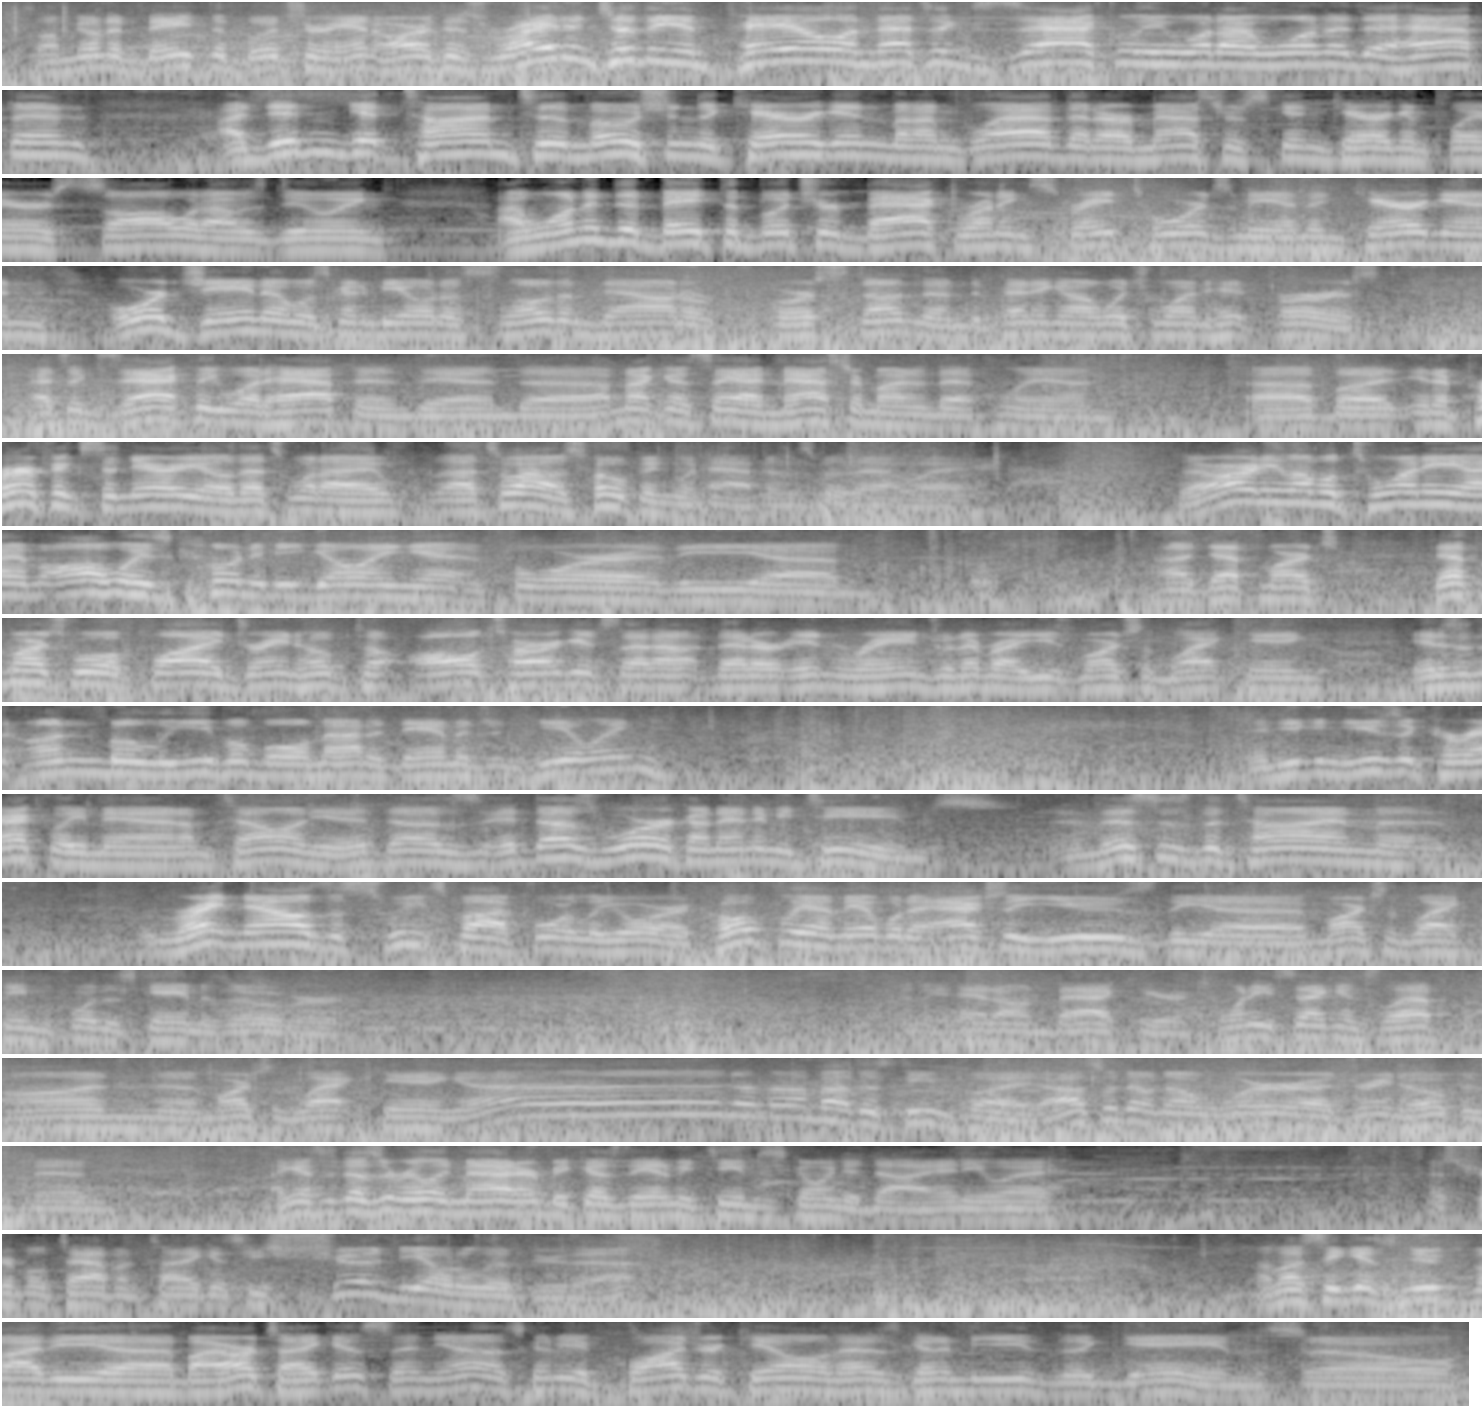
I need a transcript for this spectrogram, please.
So I'm going to bait the Butcher and Arthas right into the Impale, and that's exactly what I wanted to happen. I didn't get time to motion to Kerrigan, but I'm glad that our Master Skin Kerrigan players saw what I was doing. I wanted to bait the Butcher back, running straight towards me, and then Kerrigan or Jaina was going to be able to slow them down or, or stun them, depending on which one hit first. That's exactly what happened, and uh, I'm not going to say I masterminded that plan, uh, but in a perfect scenario, that's what I that's what I was hoping would happen. Let's put it that way. They're already level 20. I am always going to be going for the uh, uh, Death March. Death March will apply Drain Hope to all targets that, are, that are in range whenever I use March of the Black King. It is an unbelievable amount of damage and healing. If you can use it correctly, man, I'm telling you, it does it does work on enemy teams. And this is the time... Uh, right now is the sweet spot for Leoric. Hopefully I'm able to actually use the uh, March of the Black King before this game is over head on back here. 20 seconds left on uh, March of Black King. I don't know about this team fight. I also don't know where uh, Drain Hope has been. I guess it doesn't really matter because the enemy team is going to die anyway. Let's triple tap on Tychus. He should be able to live through that. Unless he gets nuked by the uh, by our Tychus, and yeah, it's going to be a quadra kill, and that is going to be the game. So,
